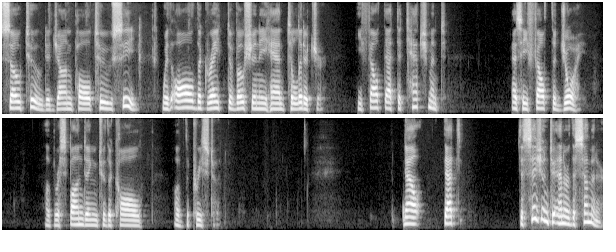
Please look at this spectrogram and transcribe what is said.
So too did John Paul II see with all the great devotion he had to literature. He felt that detachment as he felt the joy of responding to the call of the priesthood. Now, that decision to enter the seminary,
